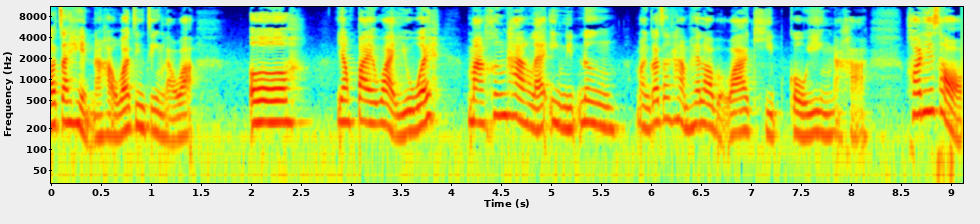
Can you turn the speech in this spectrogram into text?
ก็จะเห็นนะคะว่าจริง ๆ แล้วอะเออ ยังไปไหวอยู่เว้ยมาครึ่งทางแล้วอีกนิดนึง มันก็จะทำให้เราแบบว่า keep going นะคะ ข้อที่สอง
